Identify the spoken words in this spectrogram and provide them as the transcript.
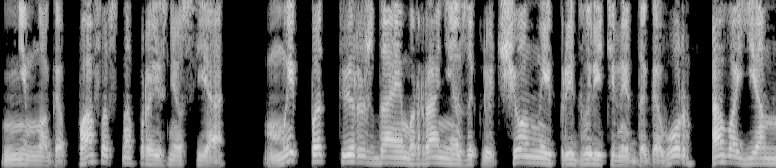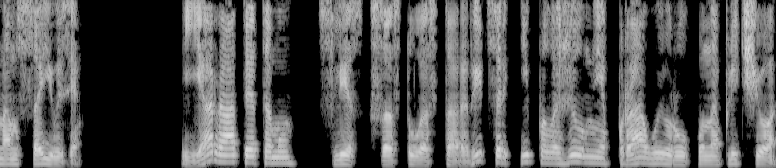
немного пафосно произнес я мы подтверждаем ранее заключенный предварительный договор о военном союзе. Я рад этому, слез со стула старый рыцарь и положил мне правую руку на плечо.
